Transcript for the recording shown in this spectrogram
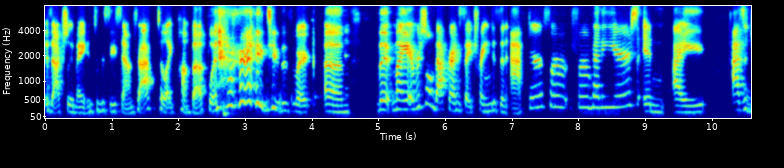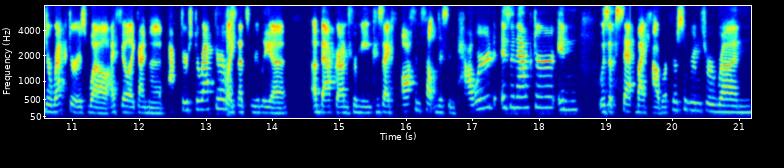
is actually my intimacy soundtrack to like pump up whenever I do this work. Um, the my original background is I trained as an actor for for many years, and I as a director as well. I feel like I'm a actor's director. Like that's really a a background for me because I often felt disempowered as an actor and was upset by how rehearsal rooms were run.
